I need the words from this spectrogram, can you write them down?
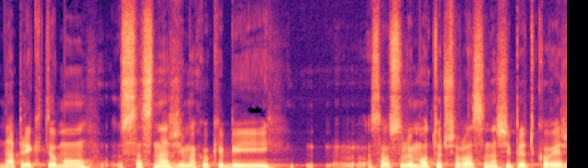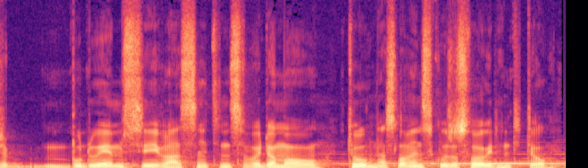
napriek tomu sa snažím ako keby sa usilujem o to, čo vlastne naši predkovia, že budujem si vlastne ten svoj domov tu na Slovensku so svojou identitou.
